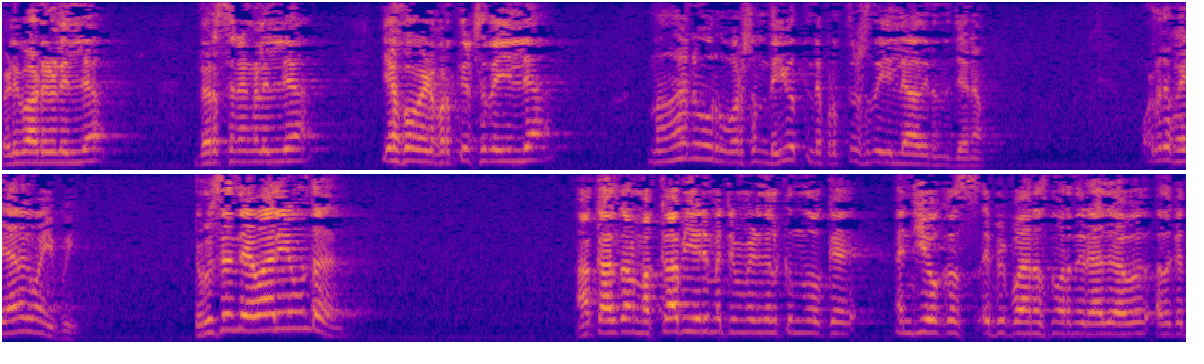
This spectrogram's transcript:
വെളിപാടുകളില്ല ദർശനങ്ങളില്ല യഹോയുടെ പ്രത്യക്ഷതയില്ല നാനൂറ് വർഷം ദൈവത്തിന്റെ പ്രത്യക്ഷതയില്ലാതിരുന്ന ജനം വളരെ ഭയാനകമായി പോയി. യെറുസലേം ദേവാലയമുണ്ട്. ആ കാലത്താണ് മക്കാബിയരും മറ്റും എഴുന്നേൽക്കുന്നതൊക്കെ അന്റിയോക്കസ് എപ്പിപ്പാനസ് എന്ന് പറഞ്ഞ രാജാവ് അതൊക്കെ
